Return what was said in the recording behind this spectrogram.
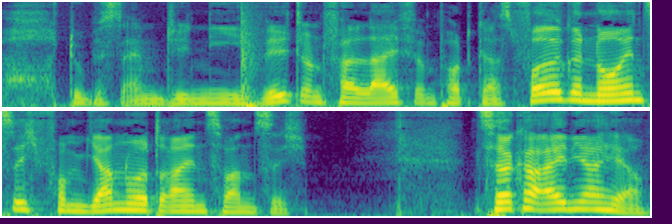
Oh, du bist ein Genie. Wild und Fall live im Podcast. Folge 90 vom Januar 23. Circa ein Jahr her.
